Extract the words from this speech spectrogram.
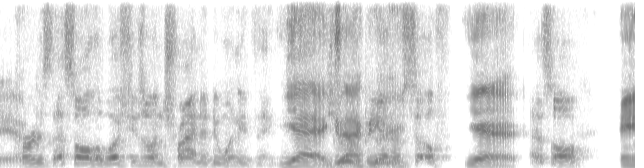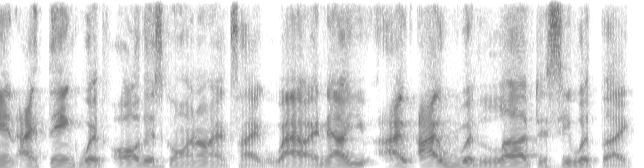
yeah. Curtis. That's all it was. She wasn't trying to do anything. yeah, She was exactly. being herself. Yeah. That's all. And I think with all this going on, it's like, wow. And now you I I would love to see what like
